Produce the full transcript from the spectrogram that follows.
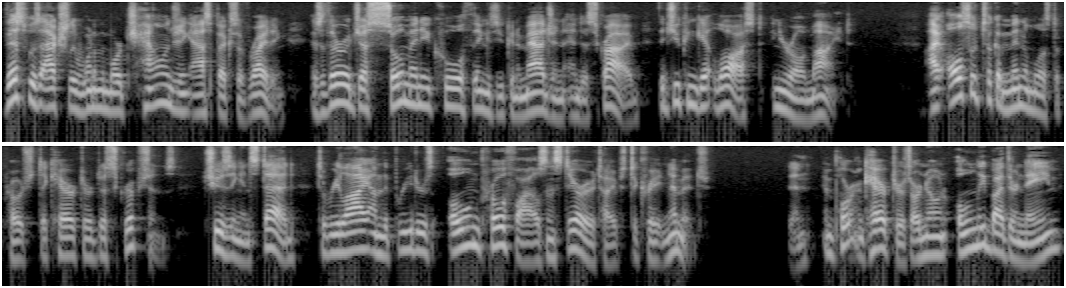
This was actually one of the more challenging aspects of writing, as there are just so many cool things you can imagine and describe that you can get lost in your own mind. I also took a minimalist approach to character descriptions, choosing instead to rely on the reader's own profiles and stereotypes to create an image. Then, important characters are known only by their name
